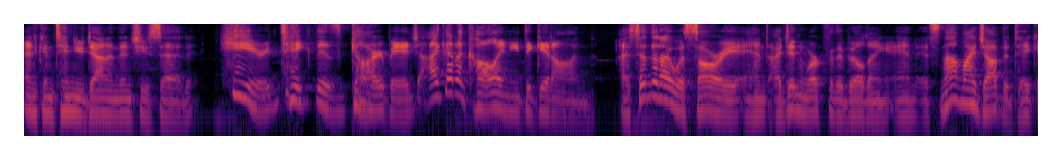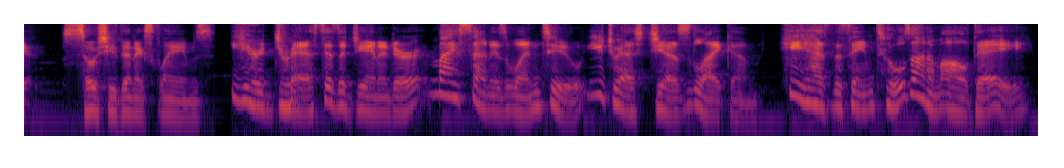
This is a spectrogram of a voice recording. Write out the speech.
And continue down, and then she said, Here, take this garbage. I got a call I need to get on. I said that I was sorry and I didn't work for the building and it's not my job to take it. So she then exclaims, You're dressed as a janitor. My son is one too. You dress just like him. He has the same tools on him all day.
